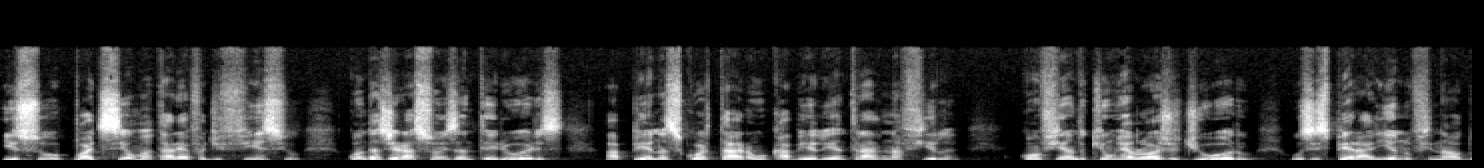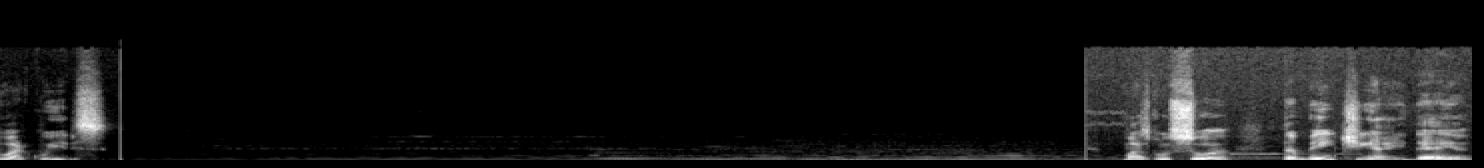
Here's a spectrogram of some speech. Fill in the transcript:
Isso pode ser uma tarefa difícil quando as gerações anteriores apenas cortaram o cabelo e entraram na fila, confiando que um relógio de ouro os esperaria no final do arco-íris. Mas Rousseau também tinha a ideia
